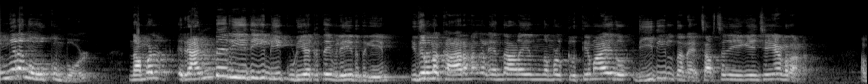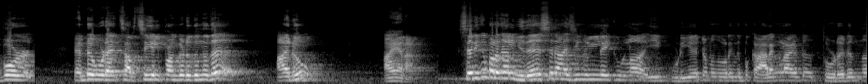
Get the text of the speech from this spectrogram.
ഇങ്ങനെ നോക്കുമ്പോൾ നമ്മൾ രണ്ട് രീതിയിൽ ഈ കുടിയേറ്റത്തെ വിലയിരുത്തുകയും ഇതിനുള്ള കാരണങ്ങൾ എന്താണ് എന്ന് നമ്മൾ കൃത്യമായ രീതിയിൽ തന്നെ ചർച്ച ചെയ്യുകയും ചെയ്യേണ്ടതാണ്. അപ്പോൾ എന്റെ കൂടെ ചർച്ചയിൽ പങ്കെടുക്കുന്നത് അനു അയന ശരിക്കും പറഞ്ഞാൽ വിദേശ രാജ്യങ്ങളിലേക്കുള്ള ഈ കുടിയേറ്റം എന്ന് പറയുന്നത് ഇപ്പോൾ കാലങ്ങളായിട്ട് തുടരുന്ന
